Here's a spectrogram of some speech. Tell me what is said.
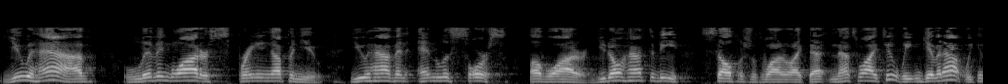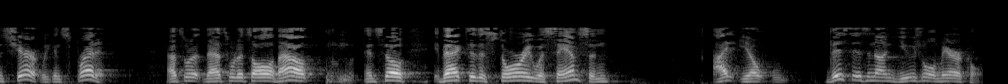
you have living water springing up in you. You have an endless source of water. You don't have to be selfish with water like that, and that's why too we can give it out, we can share it, we can spread it. That's what that's what it's all about. And so back to the story with Samson, I you know this is an unusual miracle.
